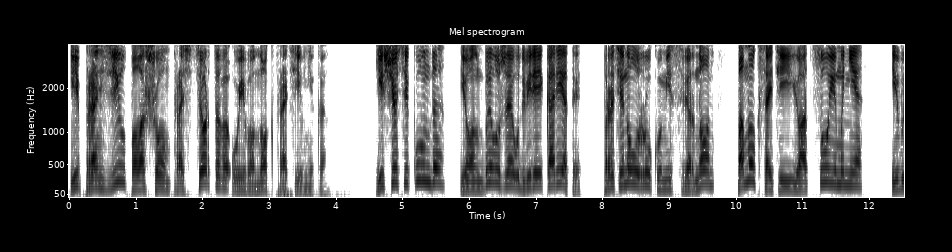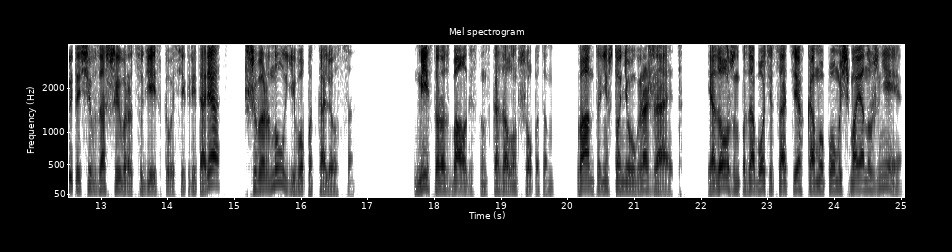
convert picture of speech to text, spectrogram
и пронзил палашом простертого у его ног противника. Еще секунда, и он был уже у дверей кареты, протянул руку мисс Вернон, помог сойти ее отцу и мне, и, вытащив за шиворот судейского секретаря, швырнул его под колеса. «Мистер Осбалдистон», — сказал он шепотом, — «вам-то ничто не угрожает. Я должен позаботиться о тех, кому помощь моя нужнее.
